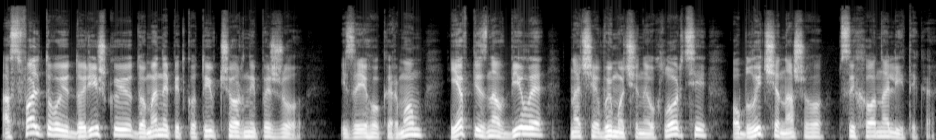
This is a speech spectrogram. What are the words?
асфальтовою доріжкою до мене підкотив чорний пежо, і за його кермом я впізнав біле, наче вимочене у хлорці, обличчя нашого психоаналітика.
